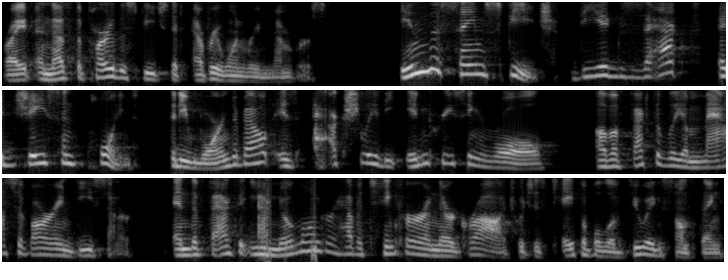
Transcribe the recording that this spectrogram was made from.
right? And that's the part of the speech that everyone remembers. In the same speech, the exact adjacent point that he warned about is actually the increasing role of effectively a massive R&D center and the fact that you no longer have a tinkerer in their garage which is capable of doing something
